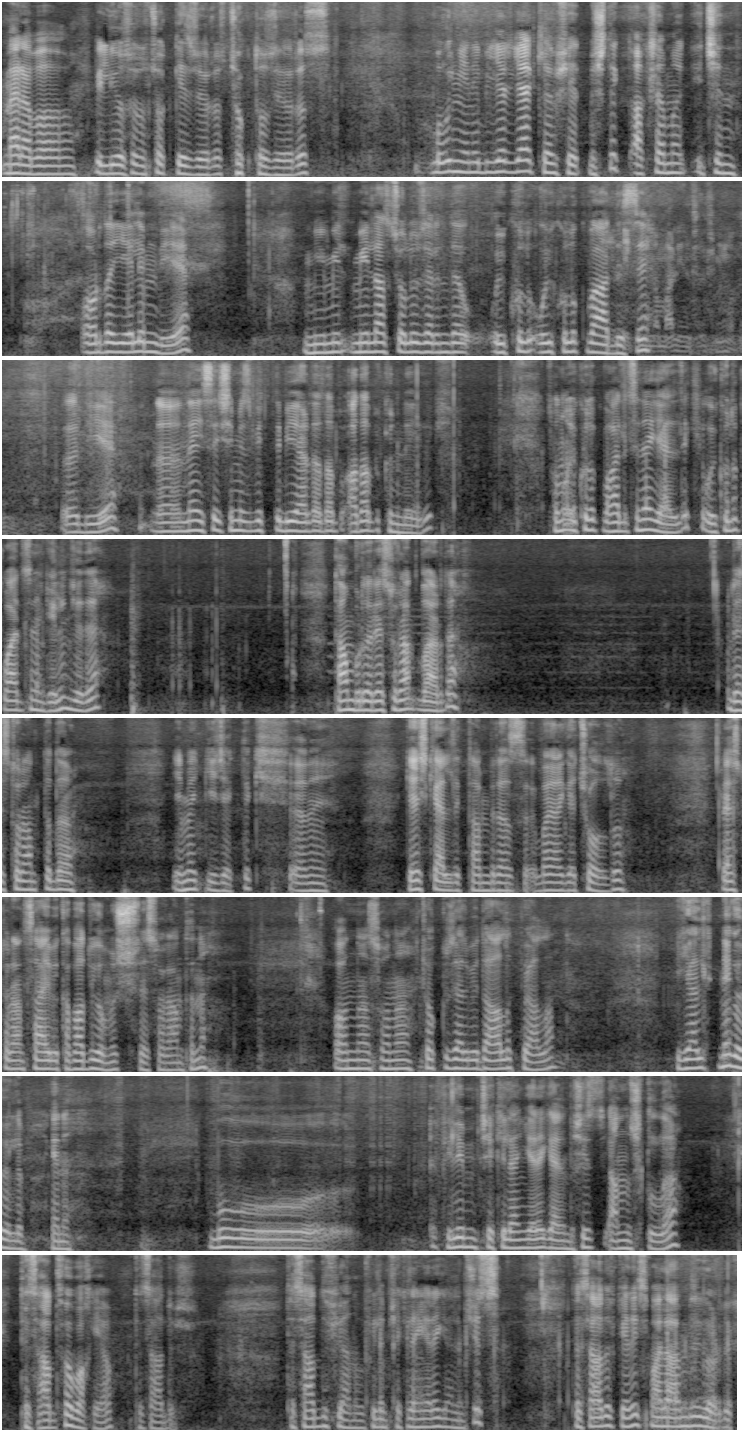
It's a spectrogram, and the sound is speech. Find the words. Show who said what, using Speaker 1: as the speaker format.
Speaker 1: Merhaba. Biliyorsunuz çok geziyoruz, çok tozuyoruz. Bugün yeni bir yer yer keşfetmiştik. Akşamı için orada yiyelim diye. Mil- Milas yolu üzerinde uykulu, uykuluk vadisi e, diye. E, Neyse işimiz bitti bir yerde Adap Adapükü'ndeydik. Sonra Uykuluk Vadisi'ne geldik. Uykuluk Vadisi'ne gelince de tam burada restoran vardı. Restoranda da yemek yiyecektik. Yani geç geldik tam biraz bayağı geç oldu. Restoran sahibi kapatıyormuş restorantını. Ondan sonra çok güzel bir dağlık bir alan. Bir geldik ne görelim gene. Bu film çekilen yere gelmişiz yanlışlıkla. Tesadüfe bak ya. Tesadüf. Tesadüf yani bu film çekilen yere gelmişiz. Tesadüf gene İsmail abimizi gördük.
